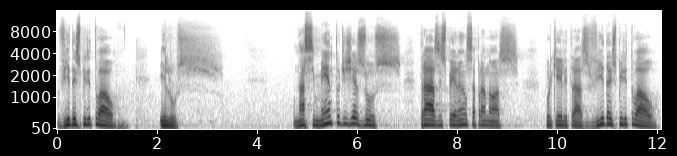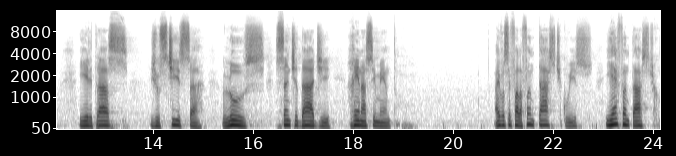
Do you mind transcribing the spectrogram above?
Vida espiritual e luz. O nascimento de Jesus traz esperança para nós, porque ele traz vida espiritual e ele traz justiça, luz, santidade, renascimento. Aí você fala, fantástico isso. E é fantástico.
